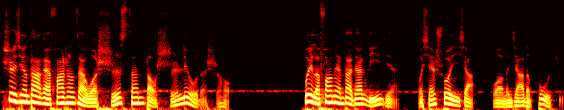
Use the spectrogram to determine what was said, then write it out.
事情大概发生在我十三到十六的时候。为了方便大家理解，我先说一下我们家的布局。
